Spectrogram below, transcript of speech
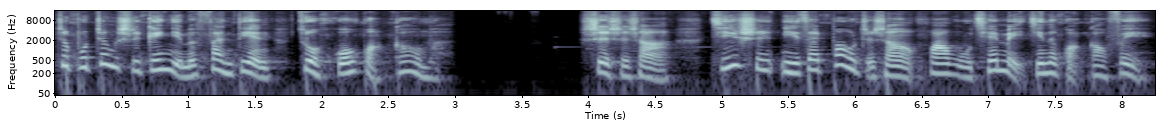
这不正是给你们饭店做活广告吗？事实上，即使你在报纸上花五千美金的广告费。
